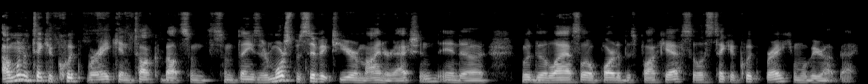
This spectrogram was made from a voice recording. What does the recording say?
I want to take a quick break and talk about some some things that are more specific to your and my interaction, and uh, with the last little part of this podcast. So let's take a quick break, and we'll be right back.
